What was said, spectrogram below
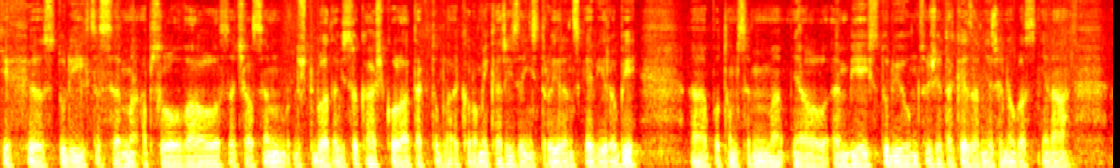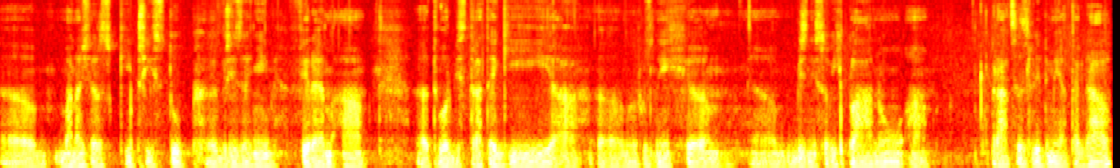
těch eh, studiích, co jsem absolvoval, začal jsem, když to byla ta vysoká škola, tak to byla ekonomika řízení strojírenské výroby. Potom jsem měl MBA studium, což je také zaměřeno vlastně na Eh, manažerský přístup k řízení firem a eh, tvorby strategií a eh, různých biznisových plánů a práce s lidmi a tak dále.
